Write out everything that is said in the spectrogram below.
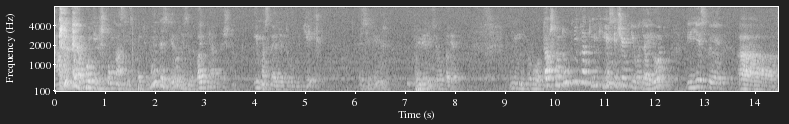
А мы когда поняли, что у нас есть пойдем, мы это сделали за два дня точно. Им оставили трубу течь, посидели, привели все в порядок. Вот. Так что тут никаких. Если человек не выдает, и если а,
